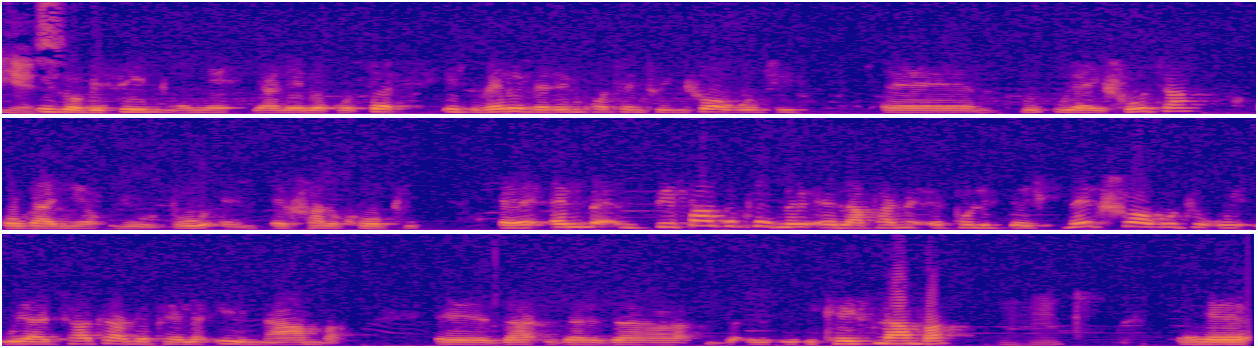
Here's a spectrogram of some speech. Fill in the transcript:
izobe isiyingxenye yalelo kho so it's very very important to ensure ukuthi um uyayishutha okanye you do an actual copy. Uh, and before kuphume laphana e-police station make sure ukuthi uyathatha-ke phela iy'namba um i-case number. Eh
